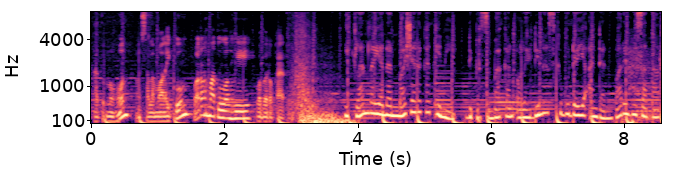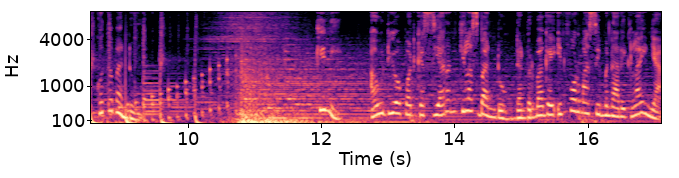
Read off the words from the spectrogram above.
Hatur nuhun. Wassalamualaikum warahmatullahi wabarakatuh. Iklan layanan masyarakat ini dipersembahkan oleh Dinas Kebudayaan dan Pariwisata Kota Bandung. Kini, Audio podcast siaran Kilas Bandung dan berbagai informasi menarik lainnya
